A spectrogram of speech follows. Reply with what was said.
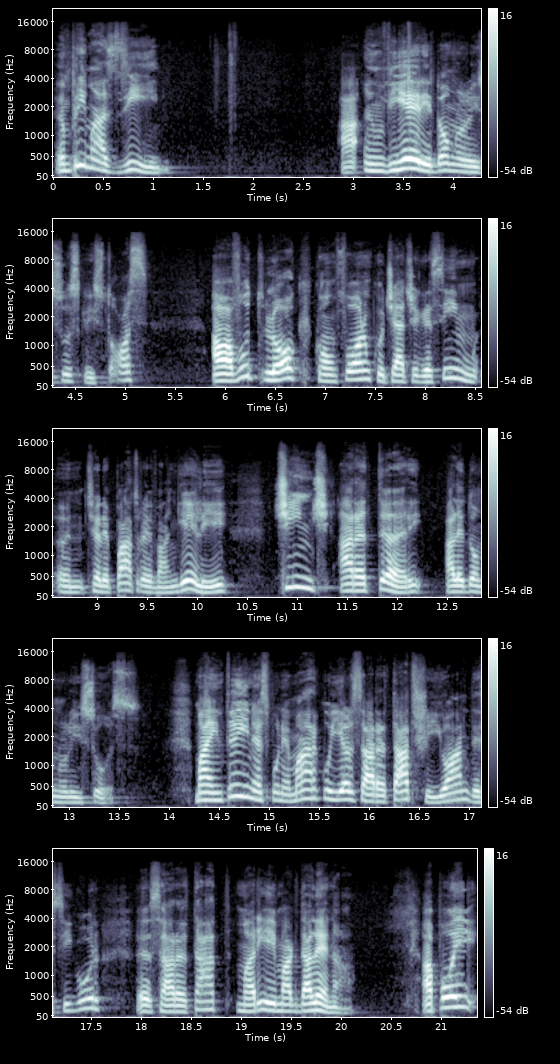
În prima zi a învierii Domnului Isus Hristos au avut loc, conform cu ceea ce găsim în cele patru evanghelii, cinci arătări ale Domnului Isus. Mai întâi ne spune Marcu, el s-a arătat și Ioan, desigur, s-a arătat Mariei Magdalena. Apoi,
